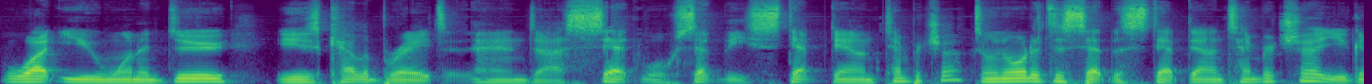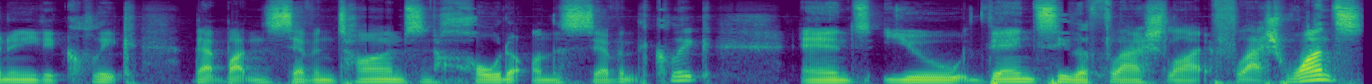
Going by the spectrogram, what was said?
What you want to do is calibrate and uh, set, well, set the step down temperature. So in order to set the step down temperature, you're going to need to click that button seven times and hold it on the seventh click. And you then see the flashlight flash once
